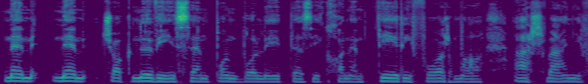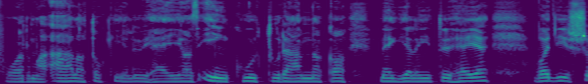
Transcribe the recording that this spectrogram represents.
nem, nem csak növény szempontból létezik, hanem téri forma, ásványi forma, állatok élőhelye, az én kultúrámnak a megjelenítő helye, vagyis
